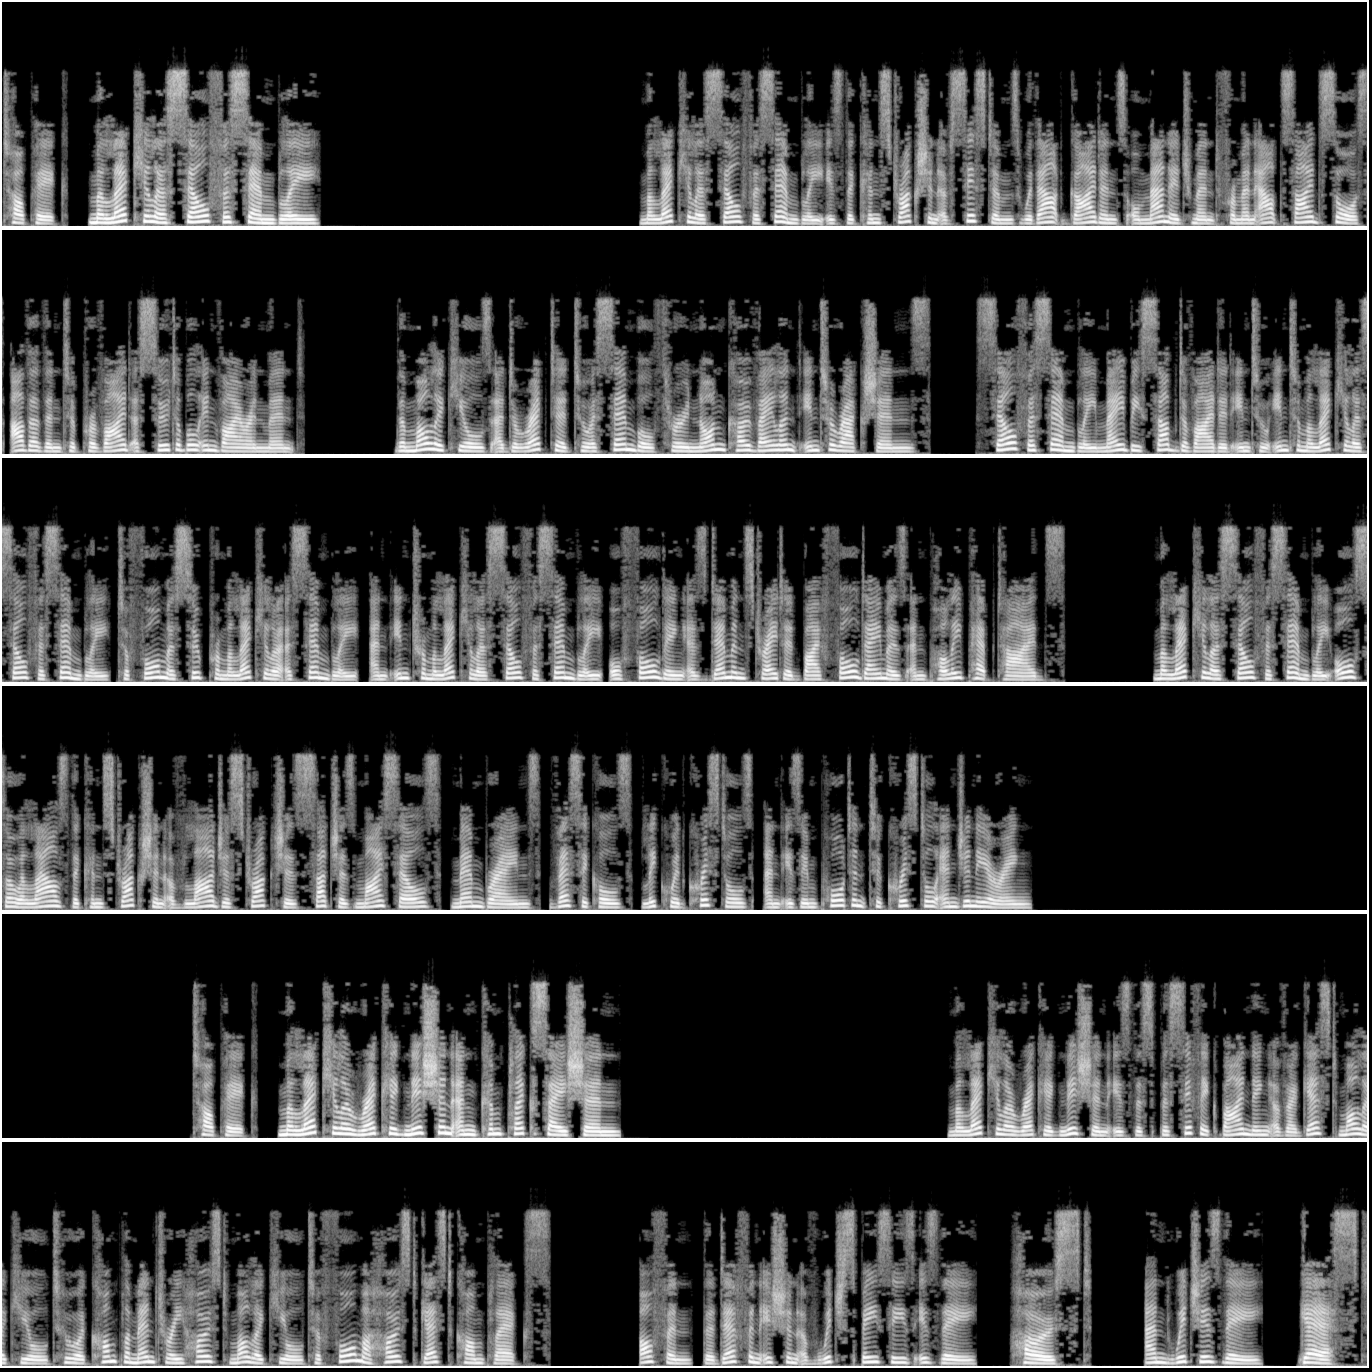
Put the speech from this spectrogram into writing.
Topic: Molecular self-assembly. Molecular self-assembly is the construction of systems without guidance or management from an outside source other than to provide a suitable environment. The molecules are directed to assemble through non-covalent interactions. Self-assembly may be subdivided into intermolecular self-assembly to form a supramolecular assembly, and intramolecular self-assembly or folding as demonstrated by foldamers and polypeptides. Molecular self-assembly also allows the construction of larger structures such as micelles, membranes, vesicles, liquid crystals, and is important to crystal engineering. Molecular recognition and complexation Molecular recognition is the specific binding of a guest molecule to a complementary host molecule to form a host-guest complex. Often, the definition of which species is the host and which is the guest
